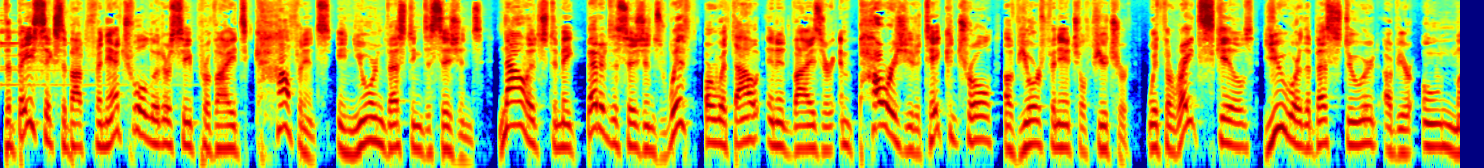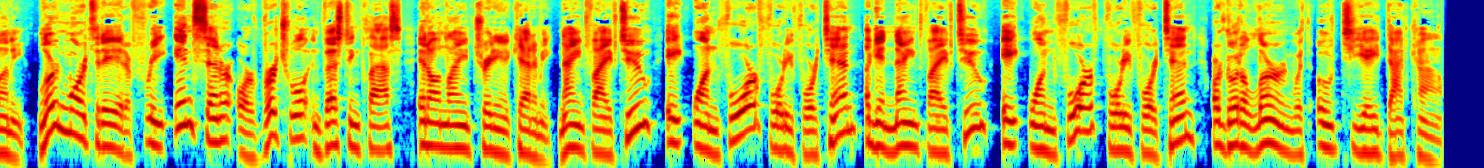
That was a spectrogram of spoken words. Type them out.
The Basics About Financial Literacy provides confidence in your investing decisions. Knowledge to make better decisions with or without an advisor empowers you to take control of your financial future. With the right skills, you are the best steward of your own money. Learn more today at a free in center or virtual investing class at Online Trading Academy. 952 814 4410. Again, 952 814 4410. Or go to learnwithota.com.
